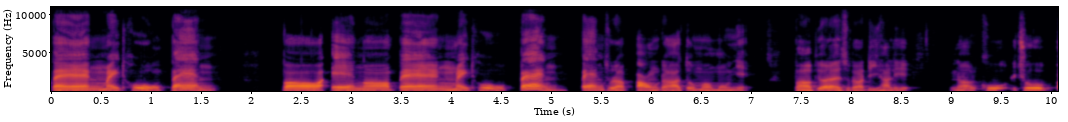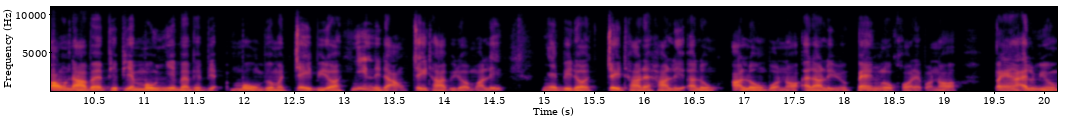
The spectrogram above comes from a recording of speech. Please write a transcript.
แป้งไม่โถแป้งပေါ်အဲငေါแป้งไม่โถแป้งแป้งဆိုတာပေါင်တာတော့မဟုတ်မုံညက်ဘာပြောလဲဆိုတော့ဒီဟာလေး နော်ခုတချို့ပေါင်တာပဲဖြစ်ဖြစ်မုံညစ်ပဲဖြစ်ဖြစ်အမုံပြောမှကြိတ်ပြီးတော့ညှင့်နေတာအောင်ကြိတ်ထားပြီးတော့မှလေညှစ်ပြီးတော့ကြိတ်ထားတဲ့ဟာလေးအလုံးအလုံးပေါ့နော်အဲ့ဒါလေးမျိုးပန်းလို့ခေါ်တယ်ပေါ့နော်ပန်းကအဲ့လိုမျိုး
